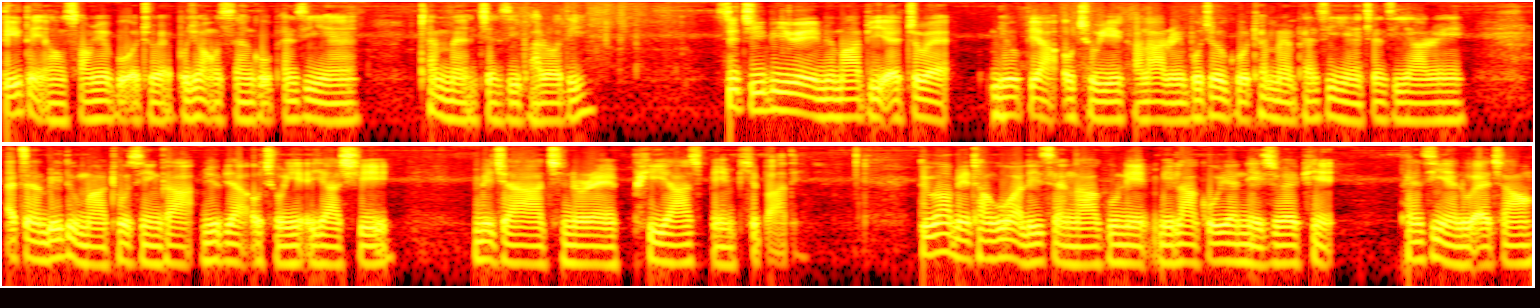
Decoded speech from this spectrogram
တေးသိမ်အောင်ဆောင်ရွက်ဖို့အတွက်ဗိုလ်ချုပ်အောင်ဆန်းကိုဖမ်းဆီးရန်ထပ်မံကြံစီပါတော့သည်စစ်ကြီးပြီး၍မြန်မာပြည်အတွက်မြို့ပြအုပ်ချုပ်ရေးကာလတွင်ဗိုလ်ချုပ်ကိုထပ်မံဖမ်းဆီးရန်ကြံစီရာတွင်အကြံပေးသူမှထိုစဉ်ကမြို့ပြအုပ်ချုပ်ရေးအရာရှိ Major General Piers ပင်ဖြစ်ပါသည် သူကပင်1945ခုနှစ်မေလ9ရက်နေ့ဇွဲဖြင့်ဖမ်းဆီးရန်လိုအပ်ကြောင်း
